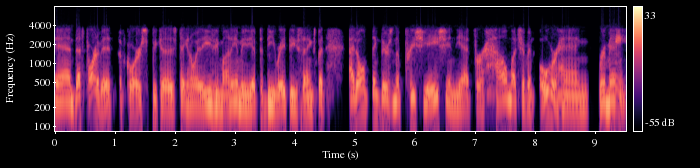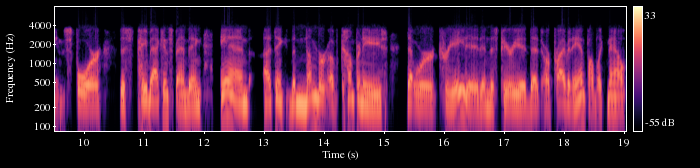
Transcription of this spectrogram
And that's part of it, of course, because taking away the easy money, I mean, you have to derate these things. But I don't think there's an appreciation yet for how much of an overhang remains for this payback in spending. And I think the number of companies that were created in this period that are private and public now,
